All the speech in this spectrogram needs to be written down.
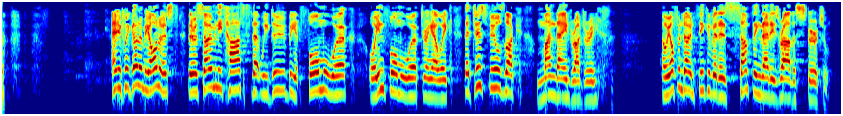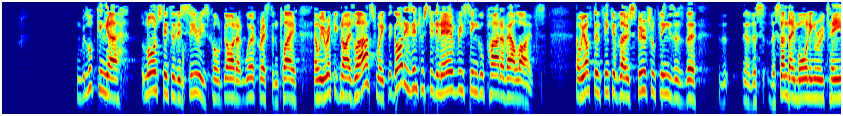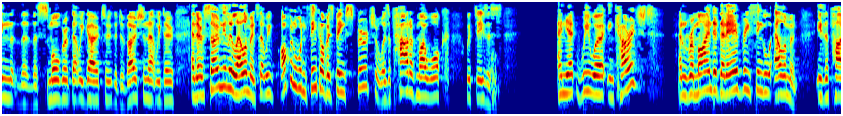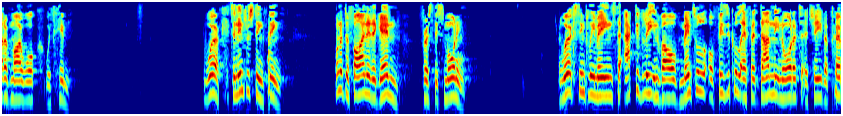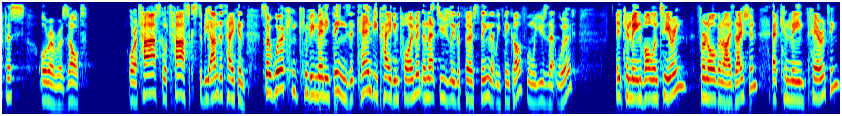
and if we're going to be honest, there are so many tasks that we do, be it formal work or informal work during our week, that just feels like mundane drudgery. And we often don't think of it as something that is rather spiritual. We're looking, uh, launched into this series called God at Work, Rest and Play, and we recognized last week that God is interested in every single part of our lives. And we often think of those spiritual things as the, the, the, the Sunday morning routine, the, the small group that we go to, the devotion that we do. And there are so many little elements that we often wouldn't think of as being spiritual, as a part of my walk with Jesus. And yet we were encouraged and reminded that every single element is a part of my walk with Him. Work, it's an interesting thing. I want to define it again for us this morning. Work simply means to actively involve mental or physical effort done in order to achieve a purpose or a result or a task or tasks to be undertaken. So work can, be many things. It can be paid employment and that's usually the first thing that we think of when we use that word. It can mean volunteering for an organisation. It can mean parenting.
